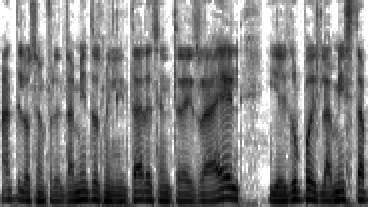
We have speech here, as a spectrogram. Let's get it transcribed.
ante los enfrentamientos militares entre Israel y el grupo islamista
